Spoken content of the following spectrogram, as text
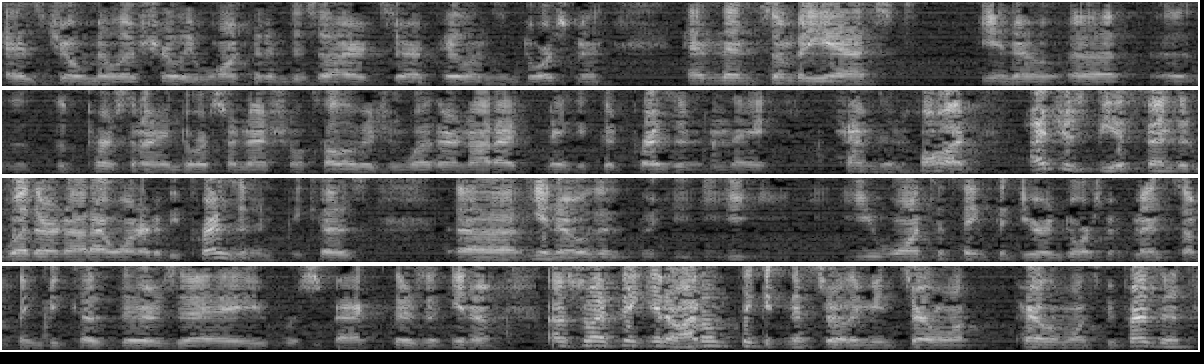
as Joe Miller surely wanted and desired Sarah Palin's endorsement, and then somebody asked, you know, uh, uh, the person I endorse on national television whether or not I'd make a good president, and they hemmed and hawed. I'd just be offended whether or not I want her to be president because, uh, you know, the, you, you want to think that your endorsement meant something because there's a respect, there's a, you know. Uh, so I think, you know, I don't think it necessarily means Sarah want, Palin wants to be president,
